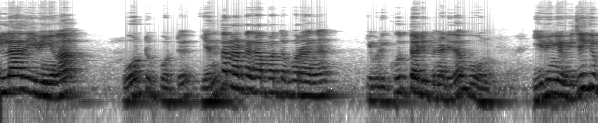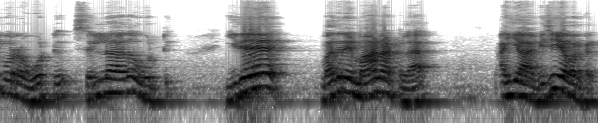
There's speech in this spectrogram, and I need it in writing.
இல்லாத இவங்கெல்லாம் ஓட்டு போட்டு எந்த நாட்டை காப்பாற்ற போகிறாங்க இப்படி கூத்தாடி பின்னாடி தான் போகணும். இவங்க விஜய்க்கு போடுற ஓட்டு செல்லாத ஓட்டு. இதே மதுரை மாநாட்டில் ஐயா விஜய் அவர்கள்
